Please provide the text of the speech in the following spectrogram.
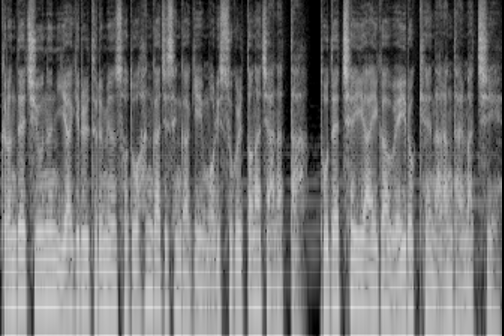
그런데 지우는 이야기를 들으면서도 한 가지 생각이 머릿속을 떠나지 않았다. 도대체 이 아이가 왜 이렇게 나랑 닮았지?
